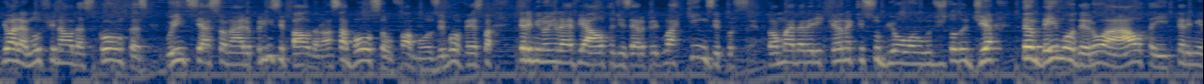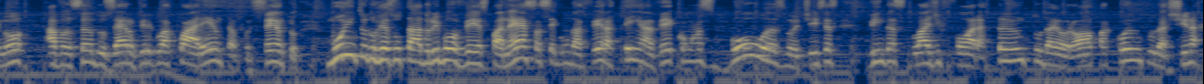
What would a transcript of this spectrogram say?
e, olha, no final das contas, o índice acionário principal da nossa bolsa, o famoso Ibovespa, terminou em leve alta de 0,15%. A moeda americana, que subiu ao longo de todo o dia, também moderou a alta e terminou avançando 0,40%. Muito do resultado do Ibovespa nessa segunda-feira tem a ver com as boas notícias vindas lá de fora, tanto da Europa quanto da China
